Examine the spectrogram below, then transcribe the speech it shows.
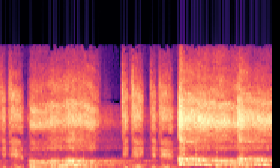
do do oh do do do do oh.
